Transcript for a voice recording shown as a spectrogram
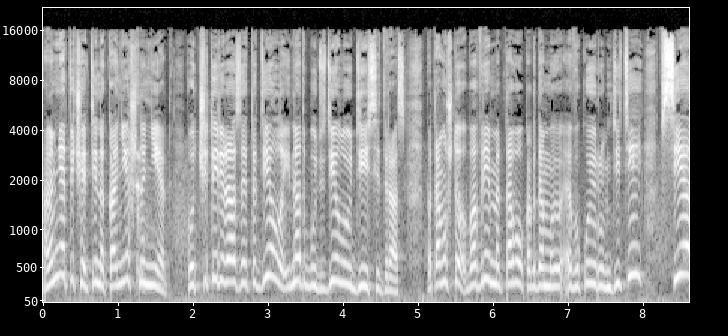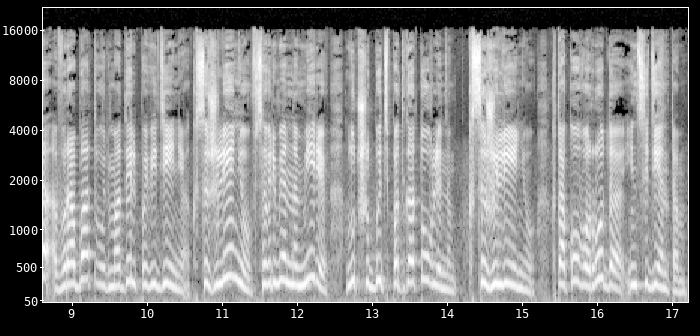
Она мне отвечает, Тина, конечно, нет. Вот четыре раза это делала, и надо будет сделаю 10 раз. Потому что во время того, когда мы эвакуируем детей, все вырабатывают модель поведения. К сожалению, в современном мире лучше быть подготовленным, к сожалению, к такого рода инцидентам.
